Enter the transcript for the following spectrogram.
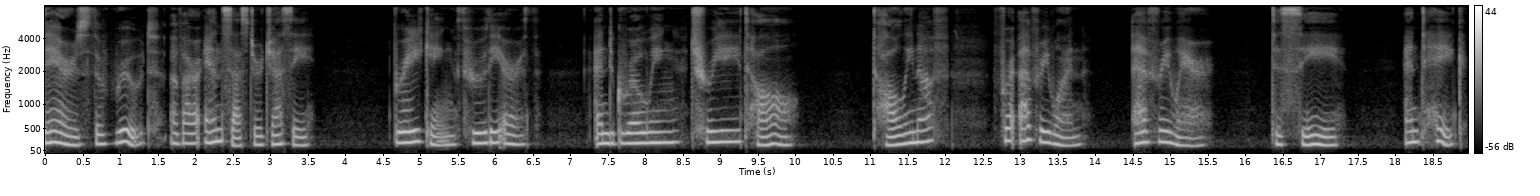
There's the root of our ancestor Jesse, breaking through the earth and growing tree tall, tall enough for everyone, everywhere to see and take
